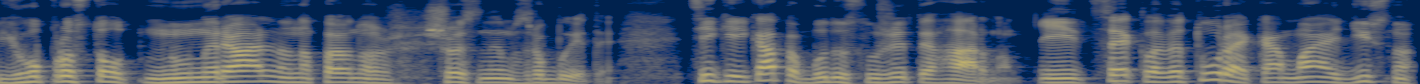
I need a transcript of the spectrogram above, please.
його просто ну нереально, напевно, щось з ним зробити. Ці кейкапи будуть служити гарно. І це клавіатура, яка має дійсно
